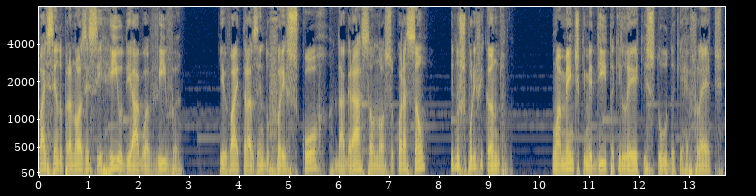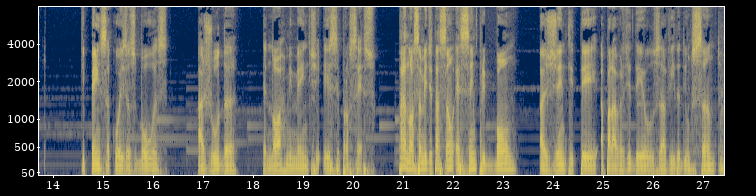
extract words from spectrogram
vai sendo para nós esse rio de água viva que vai trazendo o frescor da graça ao nosso coração e nos purificando. Uma mente que medita, que lê, que estuda, que reflete, que pensa coisas boas, ajuda enormemente esse processo. Para nossa meditação é sempre bom a gente ter a palavra de Deus, a vida de um santo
